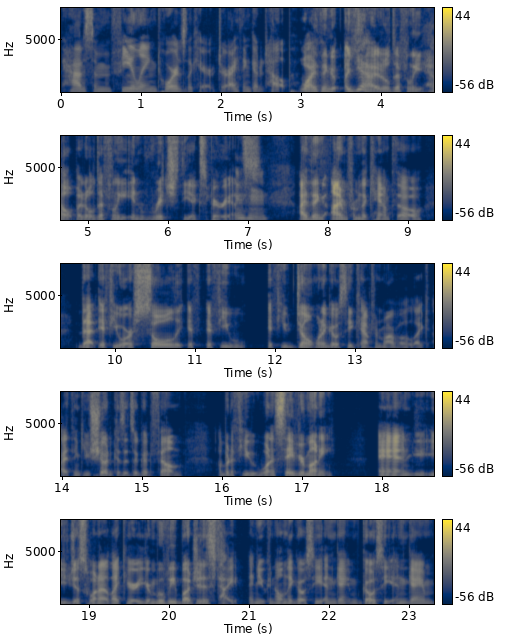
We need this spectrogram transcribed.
have some feeling towards the character, I think it would help. Well, I think uh, yeah, it'll definitely help. It'll definitely enrich the experience. I think I'm from the camp though that if you are solely if if you if you don't want to go see Captain Marvel, like I think you should because it's a good film. Uh, but if you want to save your money and you, you just want to like your your movie budget is tight and you can only go see Endgame, go see Endgame,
